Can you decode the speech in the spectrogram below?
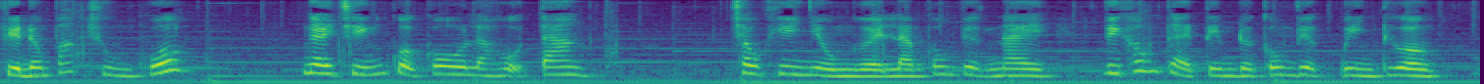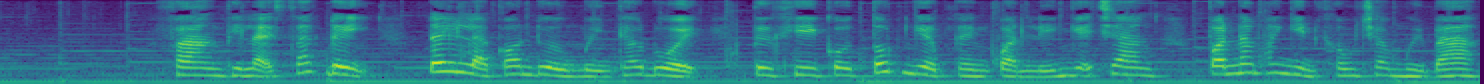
phía đông bắc Trung Quốc. Nghề chính của cô là hộ tang. Trong khi nhiều người làm công việc này vì không thể tìm được công việc bình thường. Phang thì lại xác định đây là con đường mình theo đuổi từ khi cô tốt nghiệp ngành quản lý nghĩa trang vào năm 2013.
